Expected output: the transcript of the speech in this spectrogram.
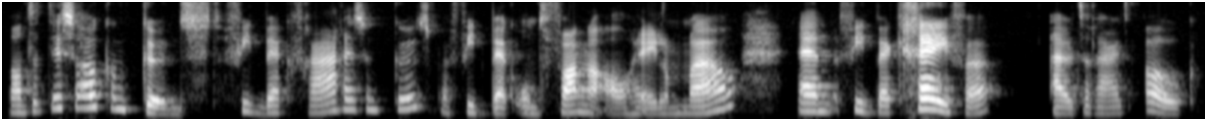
Want het is ook een kunst. Feedback vragen is een kunst, maar feedback ontvangen al helemaal. En feedback geven uiteraard ook.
